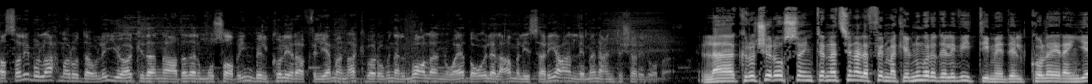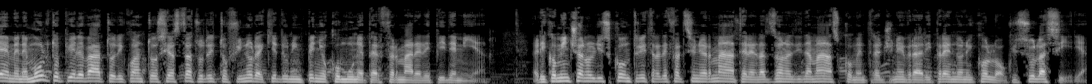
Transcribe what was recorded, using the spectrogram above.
الصليب الأحمر الدولي يؤكد أن عدد المصابين بالكوليرا في اليمن أكبر من المعلن ويدعو إلى العمل سريعا لمنع انتشار الوباء la Croce Rossa internazionale afferma che il numero delle vittime del colera in Yemen è molto più elevato di quanto sia stato detto finora e chiede un impegno comune per fermare l'epidemia. Ricominciano gli scontri tra le fazioni armate nella zona di Damasco mentre a Ginevra riprendono i colloqui sulla Siria.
